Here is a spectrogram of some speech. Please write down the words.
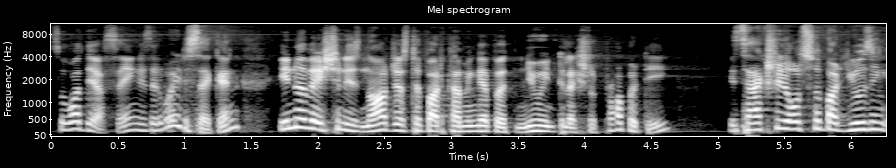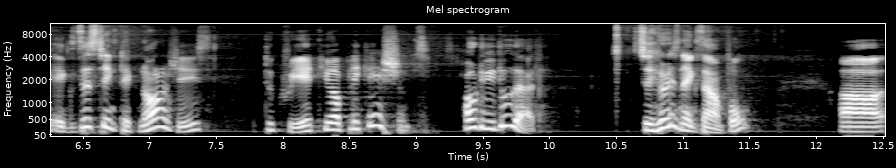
So what they are saying is that, wait a second, innovation is not just about coming up with new intellectual property, it's actually also about using existing technologies to create new applications. How do we do that? So here's an example. Uh,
